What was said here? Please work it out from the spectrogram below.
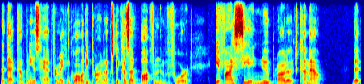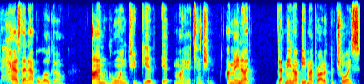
that that company has had for making quality products, because I've bought from them before, if I see a new product come out that has that Apple logo, I'm going to give it my attention. I may not, that may not be my product of choice,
